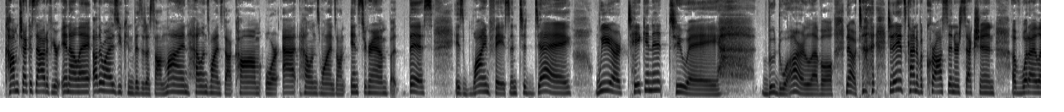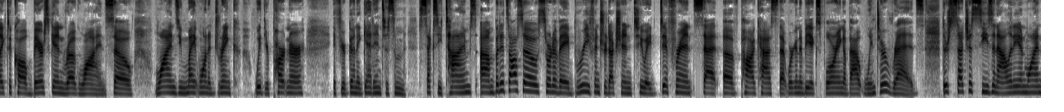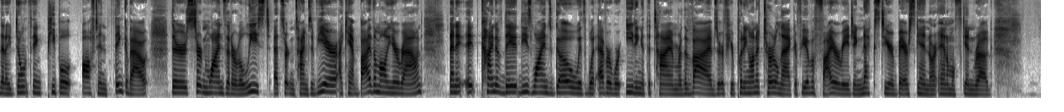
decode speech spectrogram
Come check us out if you're in LA. Otherwise, you can visit us online, helenswines.com or at Helen's Wines on Instagram. But this is Wine Face, and today we are taking it to a boudoir level. No, t- today it's kind of a cross intersection of what I like to call bearskin rug wines. So, wines you might want to drink with your partner if you're going to get into some sexy times. Um, but it's also sort of a brief introduction to a different set of podcasts that we're going to be exploring about winter reds. There's such a seasonality in wine that I don't think people often think about. There's certain wines that are released at certain times of year. I can't buy them all year round. And it, it kind of, they, these wines go with whatever we're eating at the time or the vibes, or if you're putting on a turtleneck, or if you have a fire raging next to your bear skin or animal skin rug.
